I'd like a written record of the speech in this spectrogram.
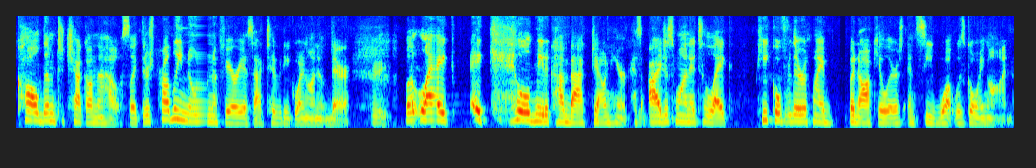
called them to check on the house. Like there's probably no nefarious activity going on out there. right. But like it killed me to come back down here because I just wanted to like peek over there with my binoculars and see what was going on.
